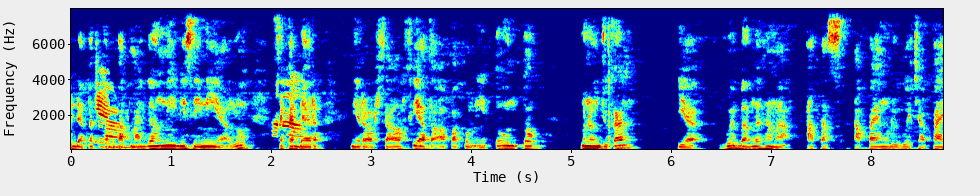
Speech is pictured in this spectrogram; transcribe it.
udah dapat Iya. tempat magang nih di sini ya. Lu sekedar mirror selfie atau apa pun itu untuk menunjukkan ya gue bangga sama atas apa yang udah gue capai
